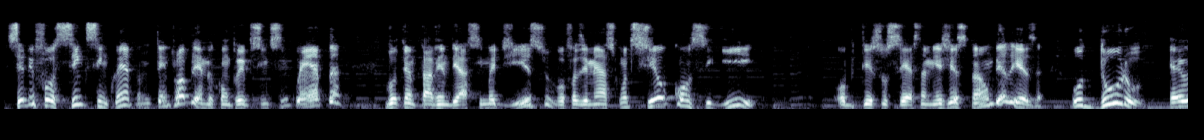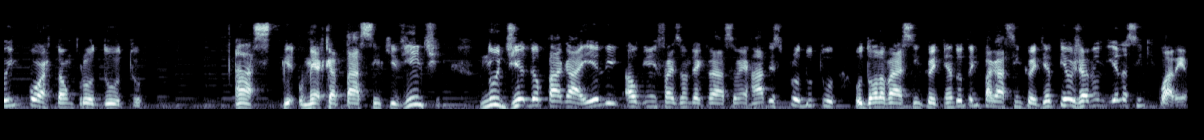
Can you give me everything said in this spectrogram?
Se ele for 5,50, não tem problema. Eu comprei por 5,50, vou tentar vender acima disso, vou fazer minhas contas. Se eu conseguir obter sucesso na minha gestão, beleza. O duro é eu importar um produto, ah, o mercado está a 5,20, no dia de eu pagar ele, alguém faz uma declaração errada, esse produto, o dólar vai a 5,80, eu tenho que pagar 5,80 porque eu já vendi ele a 5,40.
